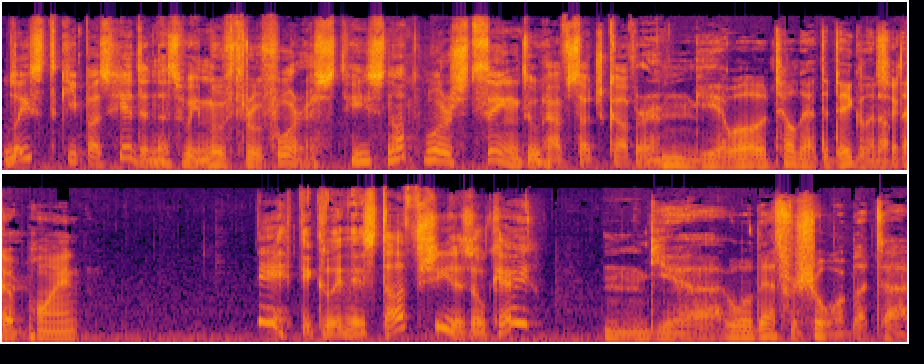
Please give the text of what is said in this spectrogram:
least keep us hidden as we move through forest. He's not worst thing to have such cover. Mm, yeah, well, tell that to Diglin up. That's up a good point. Eh, Diglin is tough. She is okay. Mm, yeah, well, that's for sure. But uh,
